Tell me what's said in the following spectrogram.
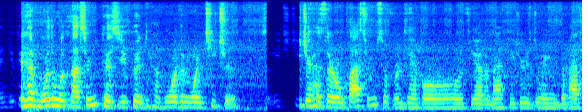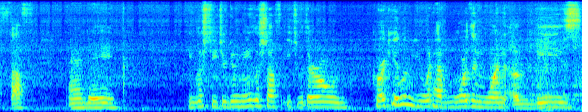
and you can have more than one classroom because you could have more than one teacher. Teacher has their own classroom. So for example, if you have a math teacher who's doing the math stuff, and a English teacher doing the English stuff, each with their own curriculum, you would have more than one of these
